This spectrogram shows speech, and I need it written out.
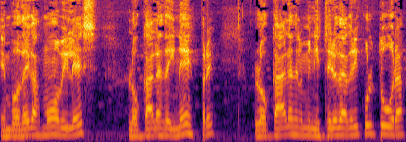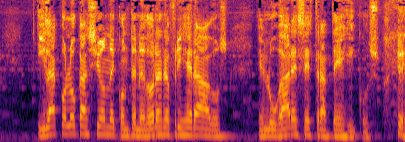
en bodegas móviles, locales de Inespre, locales del Ministerio de Agricultura y la colocación de contenedores refrigerados en lugares estratégicos.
